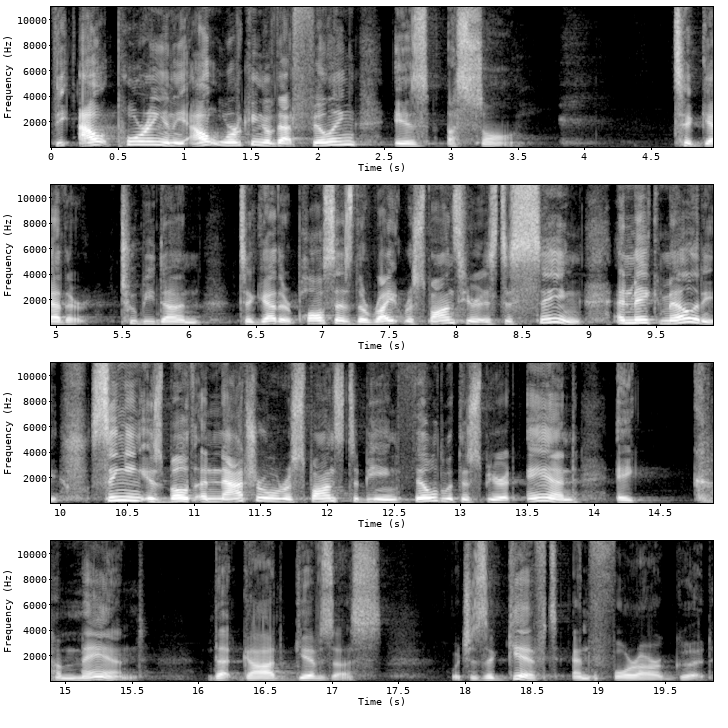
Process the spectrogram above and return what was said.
the outpouring and the outworking of that filling is a song together, to be done together. Paul says the right response here is to sing and make melody. Singing is both a natural response to being filled with the Spirit and a command that God gives us, which is a gift and for our good.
